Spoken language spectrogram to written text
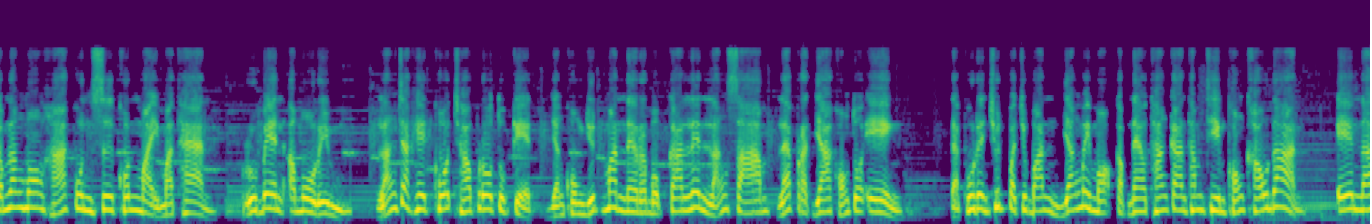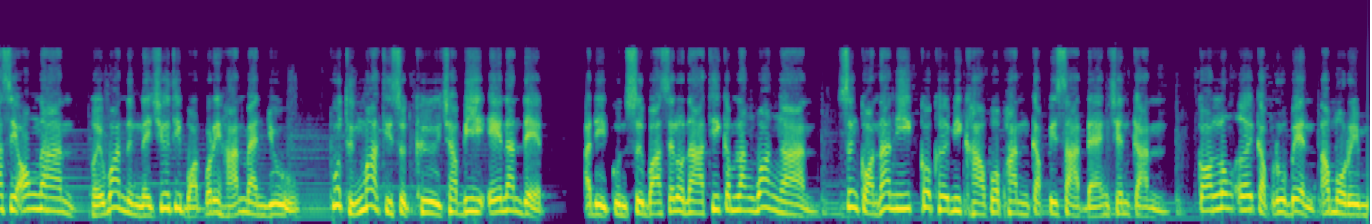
กำลังมองหากุนซือคนใหม่มาแทน รูเบนอโมริม หลังจากเฮดโค้ชชาวโปรตุเกสยังคงยึดมั่นในระบบการเล่นหลังสามและปรัชญาของตัวเอง แต่ผู้เล่นชุดปัจจุบันยังไม่เหมาะกับแนวทางการทำทีมของเขาด้าน เอ็นนาซิอองนาน เผยว่าหนึ่งในชื่อที่บอร์ดบริหารแมนยูพูดถึงมากที่สุดคือชาบีเอนันเดต อดีตกุนซือบาร์เซโลนาที่กำลังว่างงาน ซึ่งก่อนหน้านี้ก็เคยมีข่าวพัวพันกับปีศาจแดงเช่นกัน ก่อนลงเอยกับรูเบนอโมริม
